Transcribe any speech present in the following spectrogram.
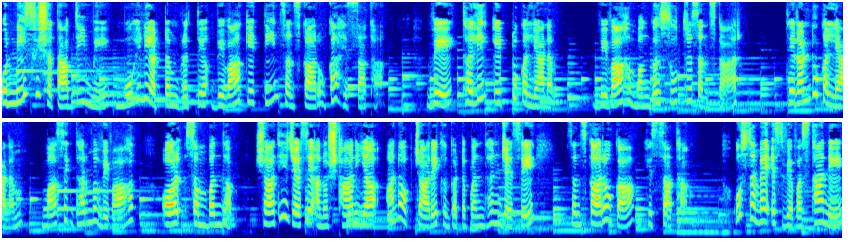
19वीं शताब्दी में मोहिनी अट्टम नृत्य विवाह के तीन संस्कारों का हिस्सा था। वे थली केट्टु कल्याणम, विवाह मंगल सूत्र संस्कार, थिरंडु कल्याणम, मासिक धर्म विवाह और संबंधम शादी जैसे अनुष्ठान या अनौपचारिक गठबंधन जैसे संस्कारों का हिस्सा था। उस समय इस व्यवस्था ने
